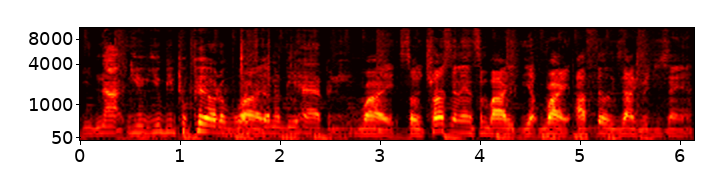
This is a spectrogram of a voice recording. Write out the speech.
you not you you be prepared of what's right. gonna be happening. Right. So trusting in somebody. Yep. Right. I feel exactly what you're saying.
